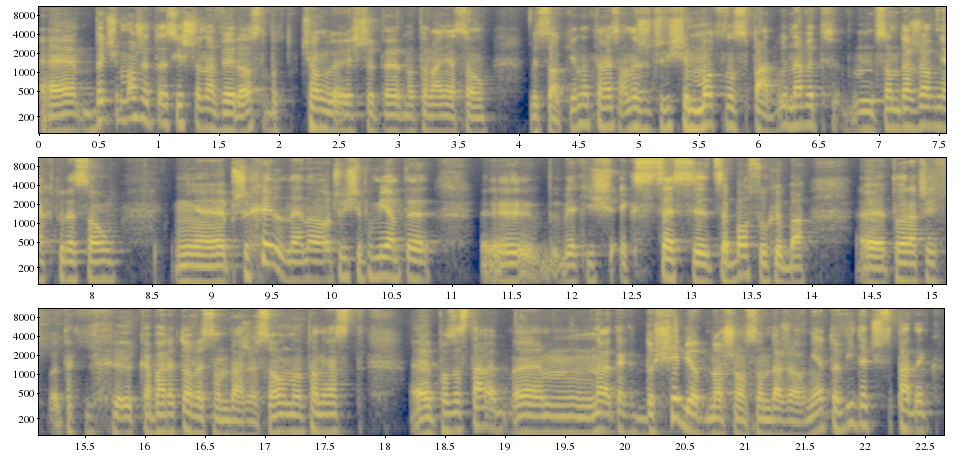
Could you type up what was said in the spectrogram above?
E, być może to jest jeszcze na wyrost, bo ciągle jeszcze te notowania są wysokie, natomiast one rzeczywiście mocno spadły, nawet w sondażowniach, które są e, przychylne. No oczywiście pomijam te jakieś ekscesy Cebosu chyba, to raczej takich kabaretowe sondaże są, natomiast pozostałe, nawet jak do siebie odnoszą sondażownie, to widać spadek,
